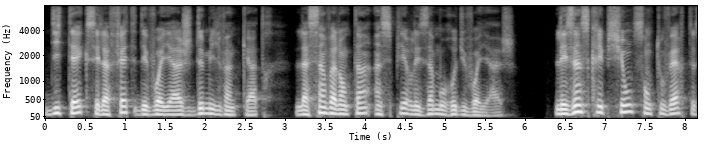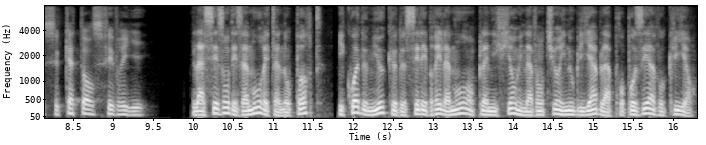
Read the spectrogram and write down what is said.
Ditex et la fête des voyages 2024. La Saint-Valentin inspire les amoureux du voyage. Les inscriptions sont ouvertes ce 14 février. La saison des amours est à nos portes, et quoi de mieux que de célébrer l'amour en planifiant une aventure inoubliable à proposer à vos clients?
